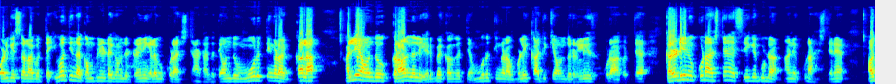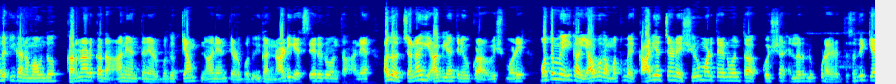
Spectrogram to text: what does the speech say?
ಪಳಗಿಸಲಾಗುತ್ತೆ. ಇವತ್ತಿಂದ ಕಂಪ್ಲೀಟ್ ಆಗಿ ಒಂದು ಟ್ರೈನಿಂಗ್ ಎಲ್ಲವೂ ಕೂಡ ಸ್ಟಾರ್ಟ್ ಆಗುತ್ತೆ. ಒಂದು ಮೂರು ತಿಂಗಳ ಕಾಲ ಅಲ್ಲಿಯ ಒಂದು ಕ್ರಾಲ್ನಲ್ಲಿ ಇರಬೇಕಾಗುತ್ತೆ. ಮೂರು ತಿಂಗಳ ಬಳಿಕ ಅದಕ್ಕೆ ಒಂದು ರಿಲೀಸ್ ಕೂಡ ಆಗುತ್ತೆ. ಕರಡಿನೂ ಕೂಡ ಅಷ್ಟೇನೆ ಕೂಡ ಆನೆ ಕೂಡ ಅಷ್ಟೇನೆ. ಅದು ಈಗ ನಮ್ಮ ಒಂದು ಕರ್ನಾಟಕದ ಆನೆ ಅಂತಾನೆ ಹೇಳ್ಬೋದು, ಕ್ಯಾಂಪ್ ಆನೆ ಅಂತ ಹೇಳ್ಬೋದು, ಈಗ ನಾಡಿಗೆ ಸೇರಿರುವಂತ ಆನೆ, ಅದು ಚೆನ್ನಾಗಿ ಆಗ್ಲಿ ಅಂತ ನೀವು ಕೂಡ ವಿಶ್ ಮಾಡಿ. ಮತ್ತೊಮ್ಮೆ ಈಗ ಯಾವಾಗ ಮತ್ತೊಮ್ಮೆ ಕಾರ್ಯಾಚರಣೆ ಶುರು ಮಾಡ್ತಾರೆ ಅನ್ನುವಂತ ಕ್ವಶನ್ ಎಲ್ಲರಲ್ಲೂ ಕೂಡ ಇರುತ್ತೆ. ಸದ್ಯಕ್ಕೆ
